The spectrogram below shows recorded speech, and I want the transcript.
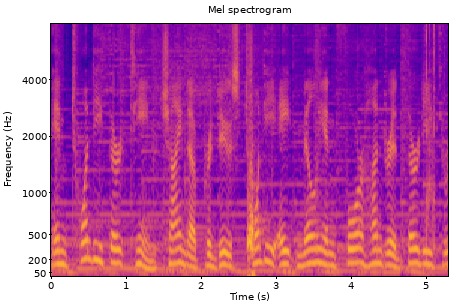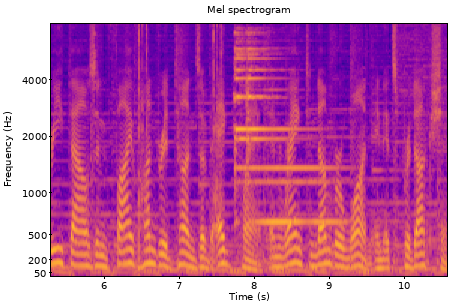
In 2013 China produced 28,433,500 tons of eggplant and ranked number one in its production.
